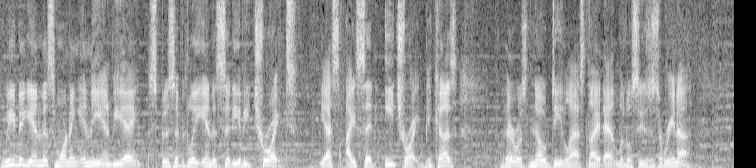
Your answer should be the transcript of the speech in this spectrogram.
We begin this morning in the NBA, specifically in the city of Detroit. Yes, I said Detroit because there was no D last night at Little Caesars Arena.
